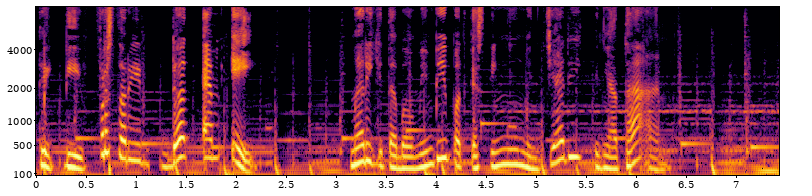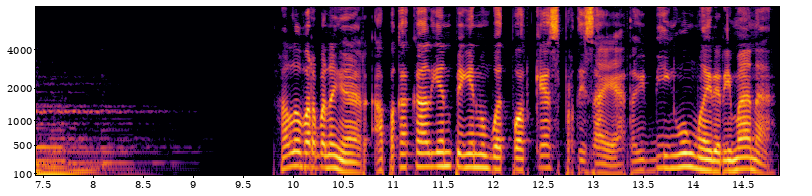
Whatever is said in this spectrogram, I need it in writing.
klik di firststory.me. Mari kita bawa mimpi podcastingmu menjadi kenyataan. Halo para pendengar, apakah kalian pengen membuat podcast seperti saya tapi bingung mulai dari mana?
